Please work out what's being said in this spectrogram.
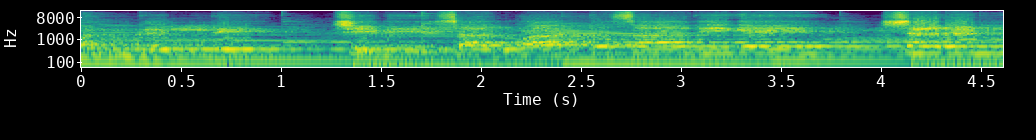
ಮಂಗಲ್ಯೆ ಶಿವೇ ಸರ್ವಾರ್ಥ ಸಾಧಿಗೆ ಶರಣ್ಯ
